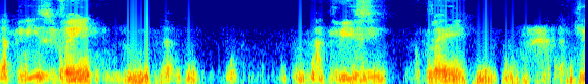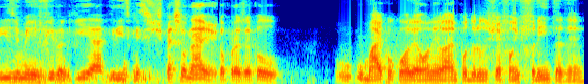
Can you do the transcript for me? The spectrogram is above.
a crise vem, né? a crise vem, a crise eu me refiro aqui à crise que esses personagens, então, por exemplo, o, o Michael Corleone lá em Poderoso Chefão enfrenta, né?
